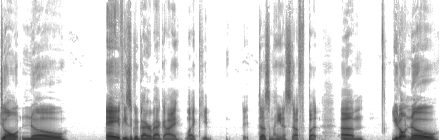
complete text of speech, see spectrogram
don't know a if he's a good guy or a bad guy like he, he does some heinous stuff but um you don't know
